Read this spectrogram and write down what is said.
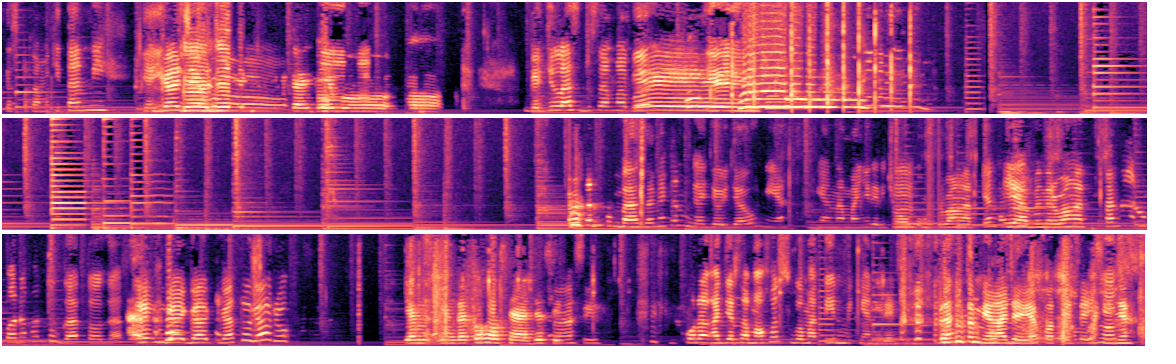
podcast pertama kita nih, yaitu Gajebo. Gajebo. Gak jelas bersama. Karena kan pembahasannya kan nggak jauh-jauh nih ya, yang namanya dari cowok. Bener banget. Ya nggak Iya sih? bener banget. Karena lu pada kan tuh gatel-gatel. Eh enggak enggak gatel garuk. Yang yang gak tuh hostnya aja sih. Ah, sih. Kurang ajar sama host, gue matiin mic-nya nih dari sini. Berantem yang ada ya podcastnya isinya.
